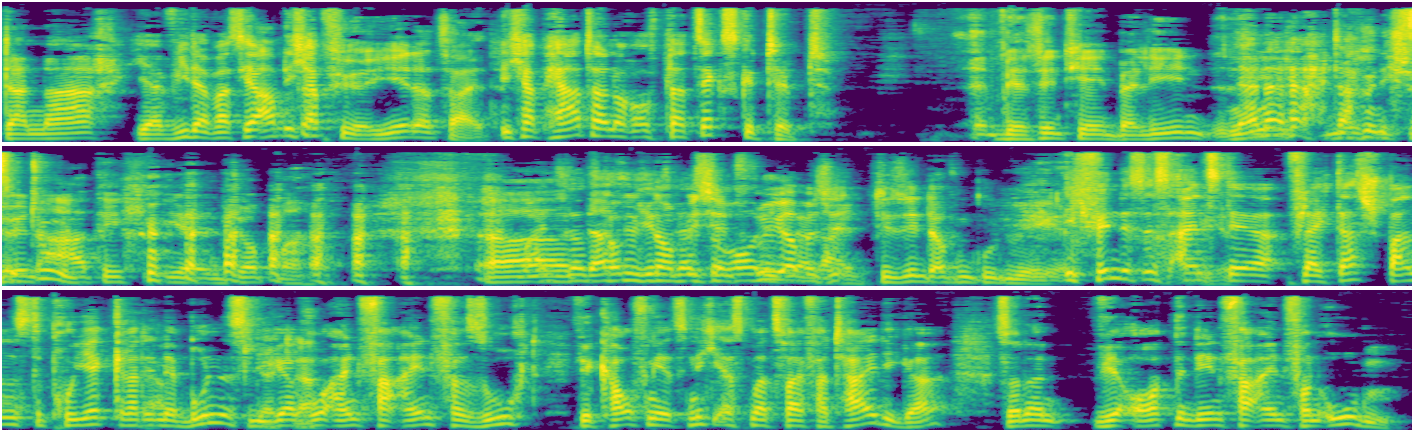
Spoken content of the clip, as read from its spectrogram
danach ja wieder was. Ja, und ich habe Dafür, jederzeit. ich hab Hertha noch auf Platz 6 getippt. Wir sind hier in Berlin. Nein, nein, nein, Sie damit müssen nichts zu tun. schönartig ihren Job machen. Meinst äh, sonst das ist noch ein bisschen Restaurant früh, nicht aber sie, sie sind auf einem guten Weg. Ich finde, es ist eins der, vielleicht das spannendste Projekt gerade in der Bundesliga, Ja, wo ein Verein versucht, wir kaufen jetzt nicht erstmal zwei Verteidiger, sondern wir ordnen den Verein von oben.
